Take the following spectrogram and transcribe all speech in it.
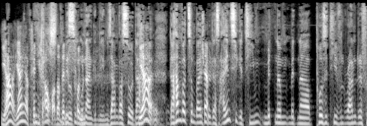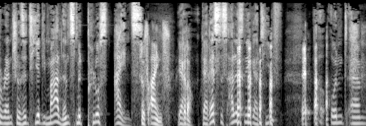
Ja, ja, ja, finde ich auch. Aber wenn ein du bisschen von unangenehm, sagen wir es so. Da, Ja. haben wir, da haben wir zum Beispiel Ja. das einzige Team mit einem mit einer positiven Run Differential sind hier die Marlins mit plus eins. plus eins, Ja, genau. der Rest ist alles negativ. Und ähm,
